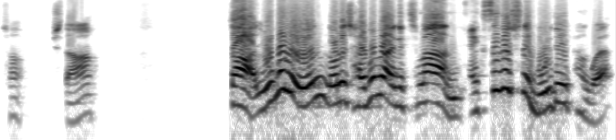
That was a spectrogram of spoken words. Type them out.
자, 봅시다. 자, 요거는 너네 잘 보면 알겠지만 x 대신에 뭘 대입한 거야?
